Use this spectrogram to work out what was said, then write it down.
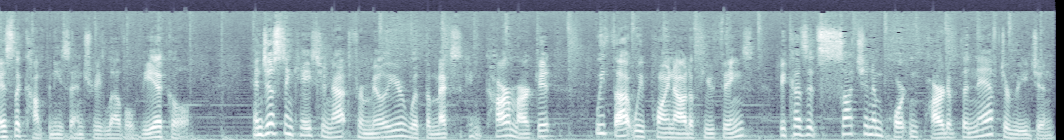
is the company's entry level vehicle. And just in case you're not familiar with the Mexican car market, we thought we'd point out a few things because it's such an important part of the NAFTA region.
